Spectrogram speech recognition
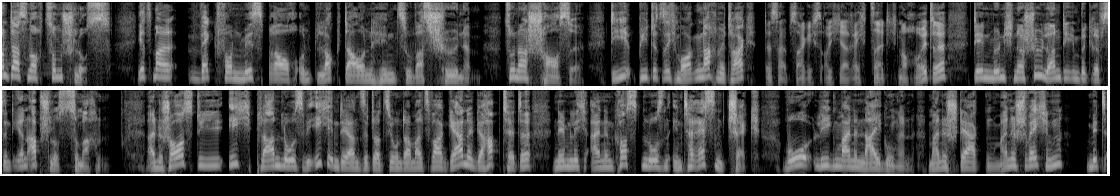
Und das noch zum Schluss. Jetzt mal weg von Missbrauch und Lockdown hin zu was Schönem, zu einer Chance. Die bietet sich morgen Nachmittag, deshalb sage ich es euch ja rechtzeitig noch heute, den Münchner Schülern, die im Begriff sind, ihren Abschluss zu machen. Eine Chance, die ich, planlos wie ich in deren Situation damals war, gerne gehabt hätte, nämlich einen kostenlosen Interessencheck. Wo liegen meine Neigungen, meine Stärken, meine Schwächen? Mit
